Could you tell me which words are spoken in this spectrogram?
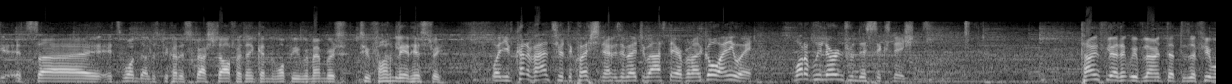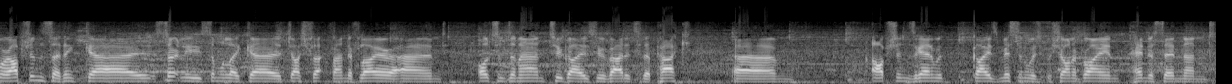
it's uh, it's one that'll just be kind of scratched off, I think, and won't be remembered too fondly in history. Well, you've kind of answered the question I was about to ask there, but I'll go anyway. What have we learned from this Six Nations? Thankfully, I think we've learned that there's a few more options. I think uh, certainly someone like uh, Josh van der Flier and Ultan Dillane, two guys who've added to the pack. Um, options again with guys missing with, with Sean O'Brien, Henderson, and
